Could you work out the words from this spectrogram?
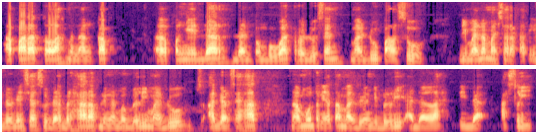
aparat telah menangkap uh, pengedar dan pembuat produsen madu palsu di mana masyarakat Indonesia sudah berharap dengan membeli madu agar sehat, namun ternyata madu yang dibeli adalah tidak asli.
